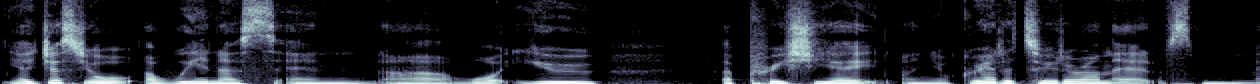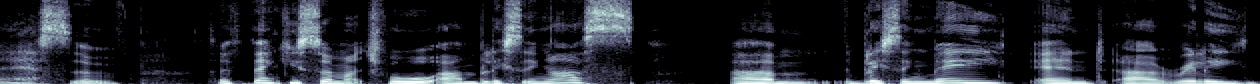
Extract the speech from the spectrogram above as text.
yeah, just your awareness and uh, what you appreciate and your gratitude around that is massive. So, thank you so much for um, blessing us, um, blessing me, and uh, really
